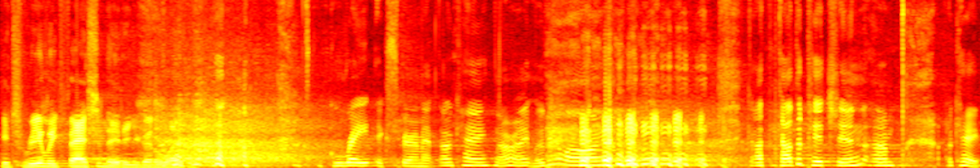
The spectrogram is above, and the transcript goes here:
It's really fascinating. You're going to like it. Great experiment. Okay, all right, moving along. got, got the pitch in. Um, okay,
